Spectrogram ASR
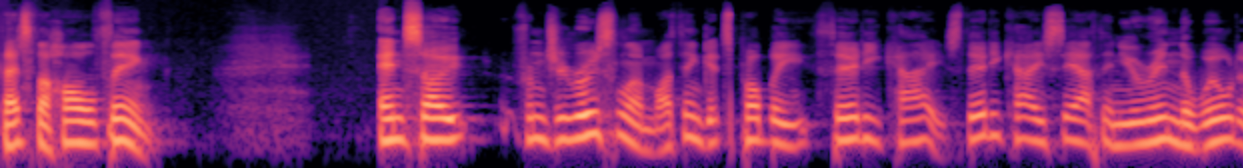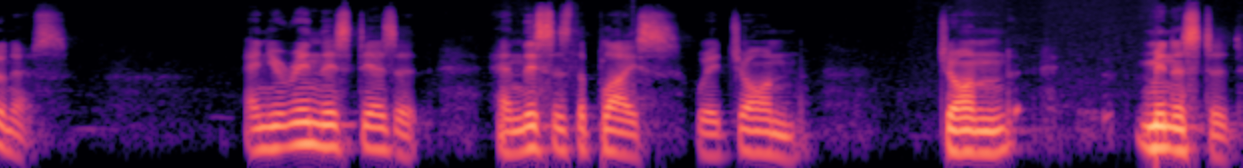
That's the whole thing. And so from Jerusalem, I think it's probably 30 Ks, 30 Ks south, and you're in the wilderness. And you're in this desert. And this is the place where John, John ministered.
